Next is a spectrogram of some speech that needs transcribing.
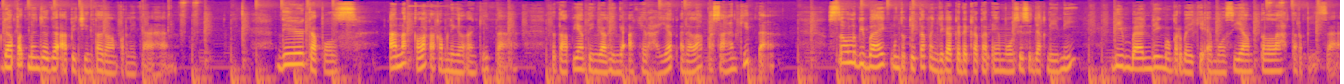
dapat menjaga api cinta dalam pernikahan. Dear couples, anak kelak akan meninggalkan kita, tetapi yang tinggal hingga akhir hayat adalah pasangan kita. So, lebih baik untuk kita menjaga kedekatan emosi sejak dini dibanding memperbaiki emosi yang telah terpisah.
